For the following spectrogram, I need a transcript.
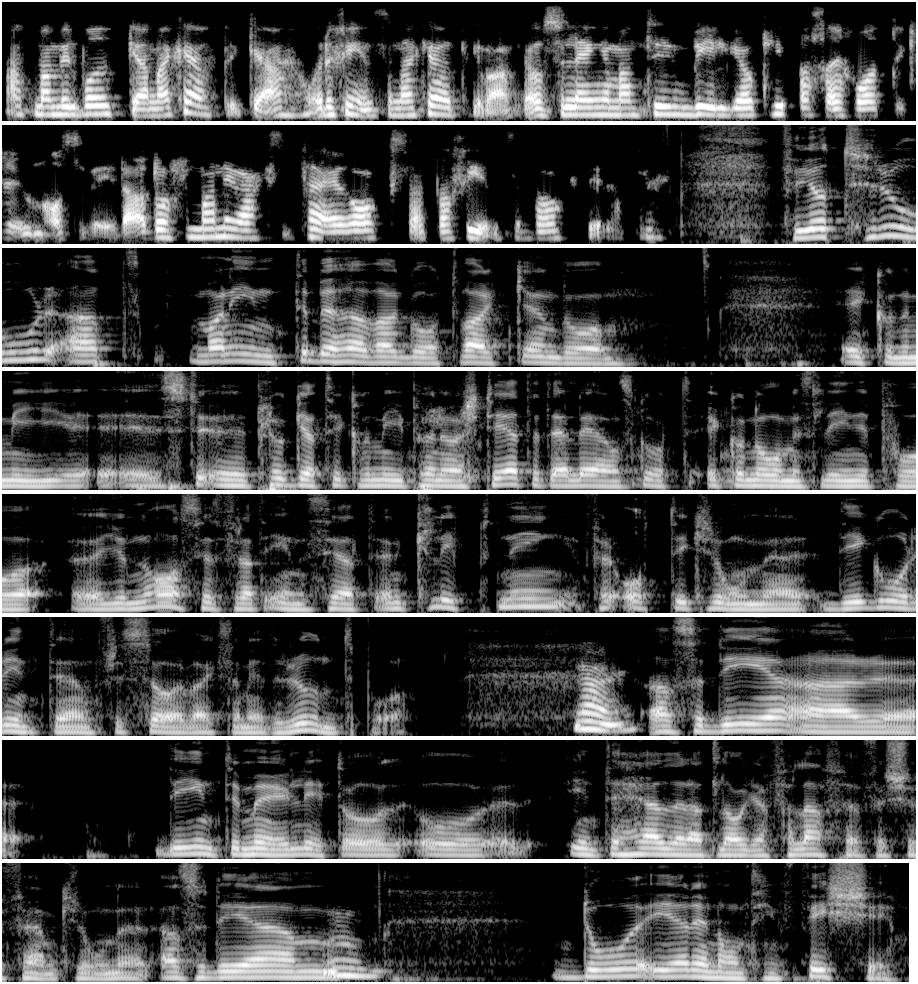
att man vill bruka narkotika och det finns en narkotikamarknad och så länge man vill gå och klippa sig för 80 kronor och så vidare, då får man nog acceptera också att det finns en baksida på det. För jag tror att man inte behöver ha gått varken då ekonomi, eh, eh, pluggat ekonomi på universitetet eller ens gått ekonomisk linje på eh, gymnasiet för att inse att en klippning för 80 kronor, det går inte en frisörverksamhet runt på. Nej. Alltså det är, det är inte möjligt och, och inte heller att laga falafel för 25 kronor. Alltså det, mm. då är det någonting fishy.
